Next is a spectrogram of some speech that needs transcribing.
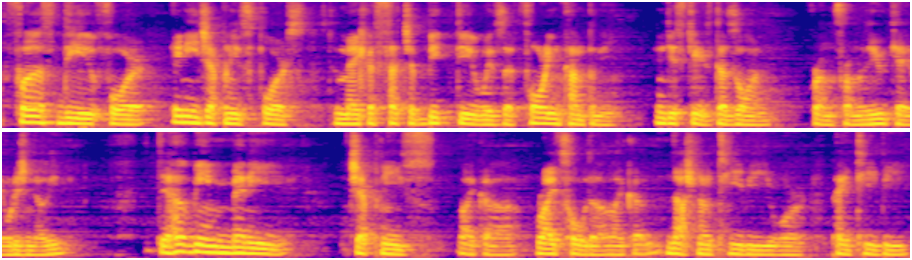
first deal for any Japanese sports to make a, such a big deal with a foreign company. In this case, DAZN from from the UK originally. There have been many Japanese like a rights holder, like a national TV or pay TV,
